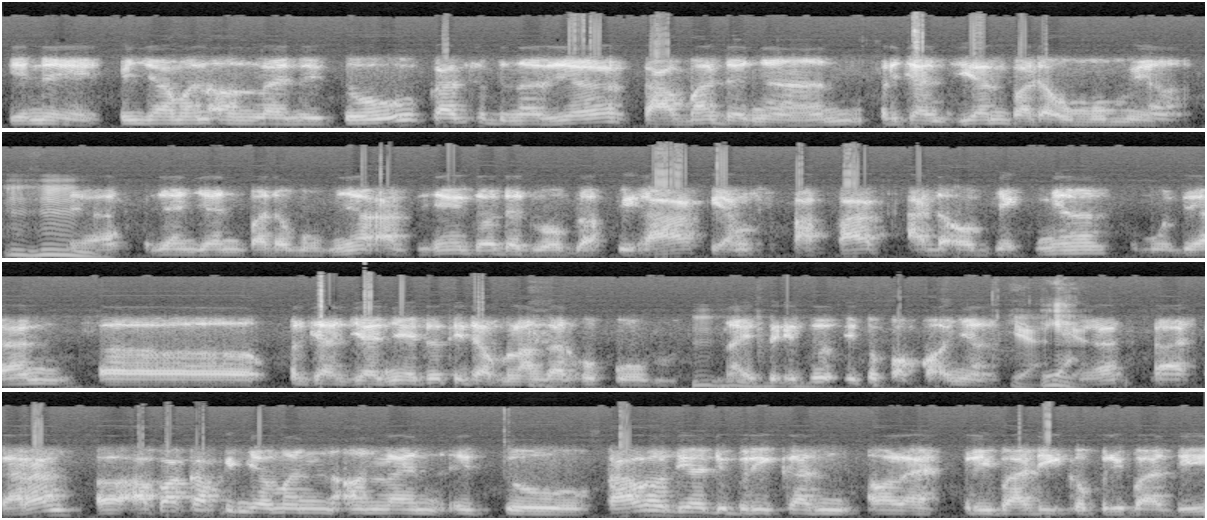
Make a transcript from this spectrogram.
Ini pinjaman online itu kan sebenarnya sama dengan perjanjian pada umumnya. Mhm. Ya, perjanjian pada umumnya artinya itu ada dua belah pihak yang sepakat, ada objeknya, kemudian eh, perjanjiannya itu tidak melanggar hukum. Nah itu itu itu pokoknya. Ya. Iya. Ya. Nah sekarang eh, apakah pinjaman online itu kalau dia diberikan oleh pribadi ke pribadi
